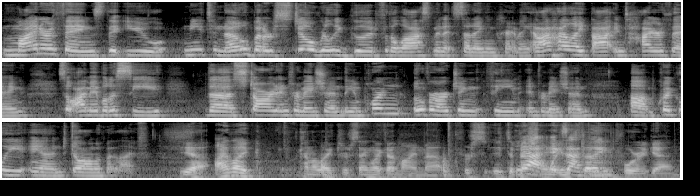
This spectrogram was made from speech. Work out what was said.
minor things that you need to know but are still really good for the last minute studying and cramming. And I highlight that entire thing so I'm able to see the starred information, the important overarching theme information um, quickly and go on with my life. Yeah, I like kind of like you're saying like a mind map for it depends Yeah, on what exactly. you're studying for again.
